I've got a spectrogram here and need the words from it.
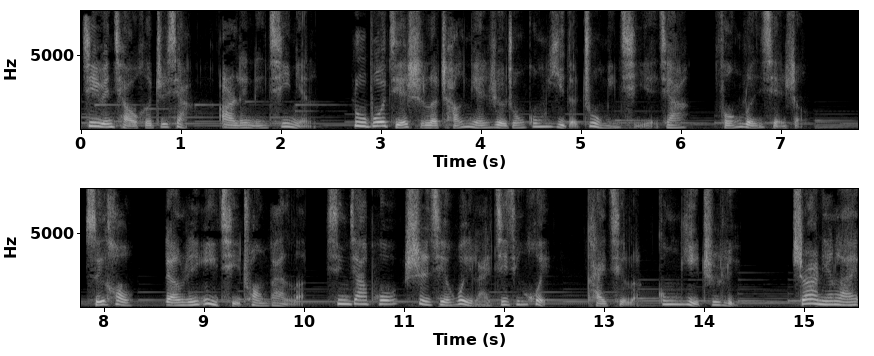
机缘巧合之下，2007年，陆波结识了常年热衷公益的著名企业家冯仑先生。随后，两人一起创办了新加坡世界未来基金会，开启了公益之旅。十二年来，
